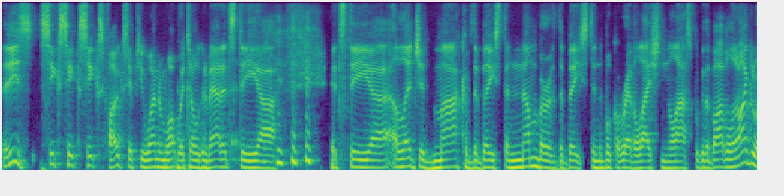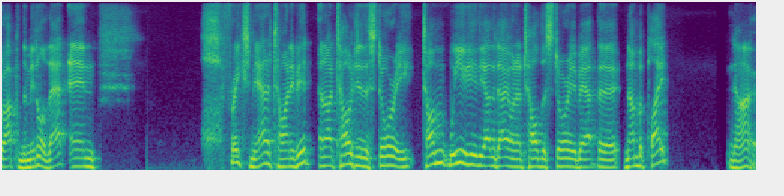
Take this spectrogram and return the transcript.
It is six six six, folks. If you're wondering what we're talking about, it's the uh, it's the uh, alleged mark of the beast, the number of the beast in the Book of Revelation, the last book of the Bible. And I grew up in the middle of that, and oh, freaks me out a tiny bit. And I told you the story, Tom. Were you here the other day when I told the story about the number plate? No.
